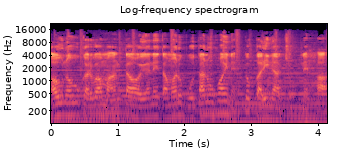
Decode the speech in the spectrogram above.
અવનવું કરવા માંગતા હોય અને તમારું પોતાનું હોય ને, તો કરી નાખજો. ને હા,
